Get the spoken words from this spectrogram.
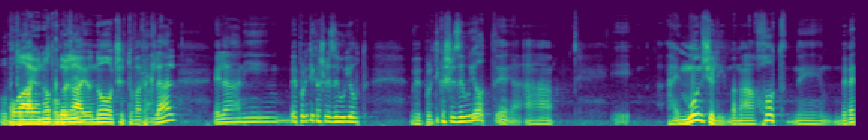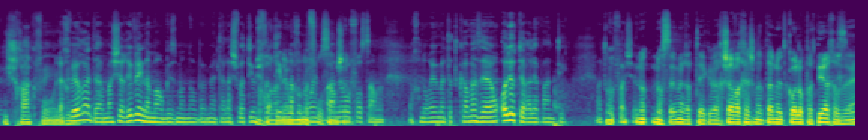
או רעיונות גדולים. או ברעיונות של טובת כן. הכלל, אלא אני בפוליטיקה של זהויות. ופוליטיקה של זהויות, אה, האמון שלי במערכות אה, באמת נשחק. הוא הולך ויורד, מה שריבלין אמר בזמנו באמת, על השבטים, נכון, שבטים. נכון, הנאום המפורסם שלו. אנחנו רואים עד כמה זה עוד יותר רלוונטי. בתקופה שלו. נושא מרתק, ועכשיו אחרי שנתנו את כל הפתיח הזה,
